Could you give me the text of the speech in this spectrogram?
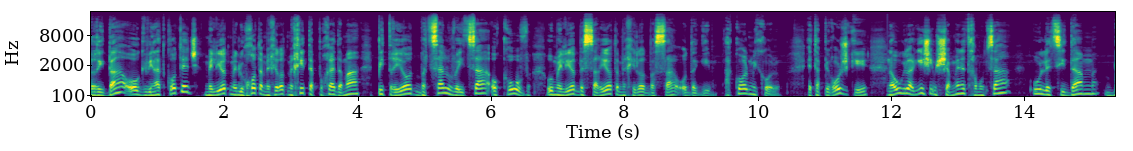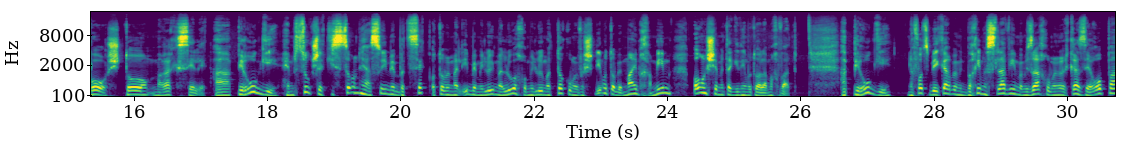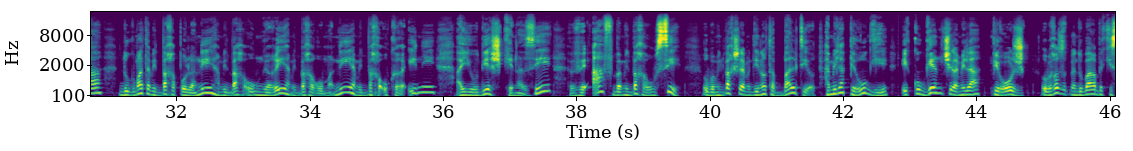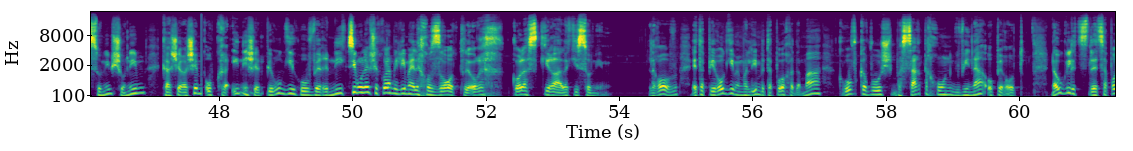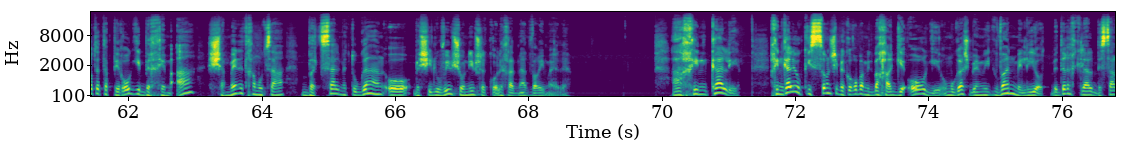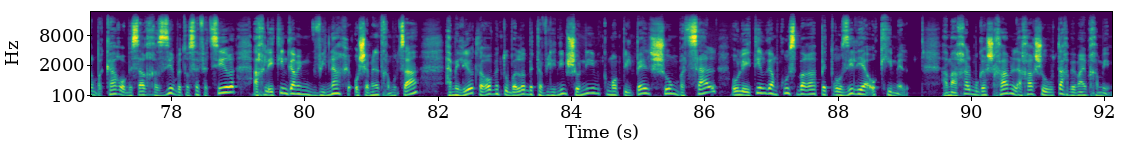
ריבה או גבינת קוטג', מליות מלוכות המכילות מחית תפוחי אדמה, פטריות, בצל וביצה או כרוב, ומליות בשריות המכילות בשר או דגים. הכל מכל. את הפירוז'קי נהוג להגיש עם שמנת חמוצה ולצידם בורש, אותו מרק סלק. הפירוגי הם סוג של כיסון העשוי מבצק, אותו ממלאים במילוי מלוח או מילוי מתוק ומבשלים אותו במים חמים או שמטגנים אותו על המחבת. הפירוגי נפוץ בעיקר במטבחים הסלאביים במזרח ובמרכז אירופה, דוגמת המטבח הפולני, המטבח ההונגרי, המטבח הרומני, המטבח האוקראיני, היהודי-אשכנזי, ואף במטבח הרוסי ובמטבח של המדינות הבלטיות. המילה פירוגי היא קוגנט של המילה פירוז' ובכל זאת מדובר בכיסונים שונים, כאשר השם האוקראיני של פירוגי הוא ורניק. שימו לב שכל המילים האלה חוזרות לאורך כל הסקירה על הכיסונים. לרוב, את הפירוגי ממלאים בתפוח אדמה, כרוב כבוש, בשר טחון, גבינה או פירות. נהוג לצפות את הפירוגי בחמאה, שמנת חמוצה, בצל מטוגן או בשילובים שונים של כל אחד מהדברים האלה. החינקלי חינגלי הוא כיסון שמקורו במטבח הגיאורגי, הוא מוגש במגוון מליות, בדרך כלל בשר בקר או בשר חזיר בתוספת סיר, אך לעיתים גם עם גבינה או שמנת חמוצה. המליות לרוב מתובלות בתבלינים שונים כמו פלפל, שום, בצל, ולעיתים גם כוסברה, פטרוזיליה או קימל. המאכל מוגש חם לאחר שהוא הותח במים חמים.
